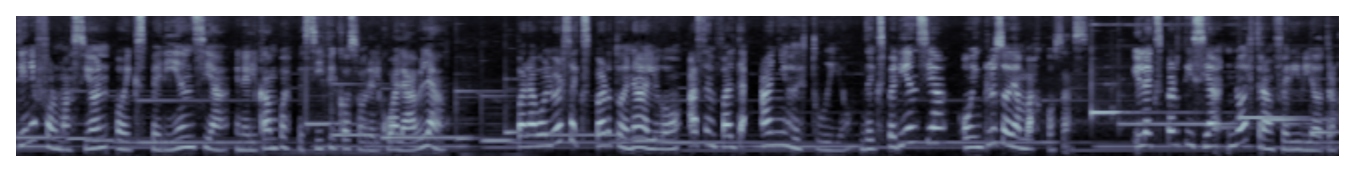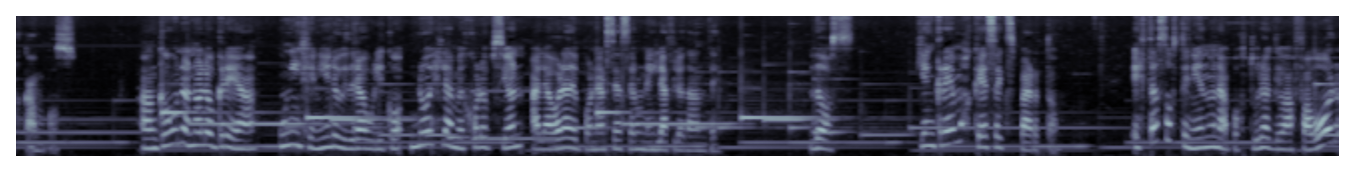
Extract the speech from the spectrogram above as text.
¿Tiene formación o experiencia en el campo específico sobre el cual habla? Para volverse experto en algo hacen falta años de estudio, de experiencia o incluso de ambas cosas. Y la experticia no es transferible a otros campos. Aunque uno no lo crea, un ingeniero hidráulico no es la mejor opción a la hora de ponerse a hacer una isla flotante. 2. Quien creemos que es experto. ¿Está sosteniendo una postura que va a favor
